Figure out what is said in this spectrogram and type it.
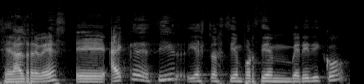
Será al revés. Eh, hay que decir, y esto es 100% verídico,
